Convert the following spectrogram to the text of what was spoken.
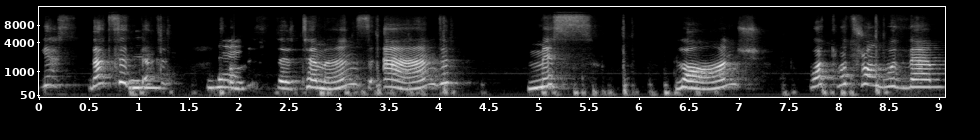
Yes, that's it. That's it. Mr. Timmons and Miss Lange. What, what's wrong with them?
